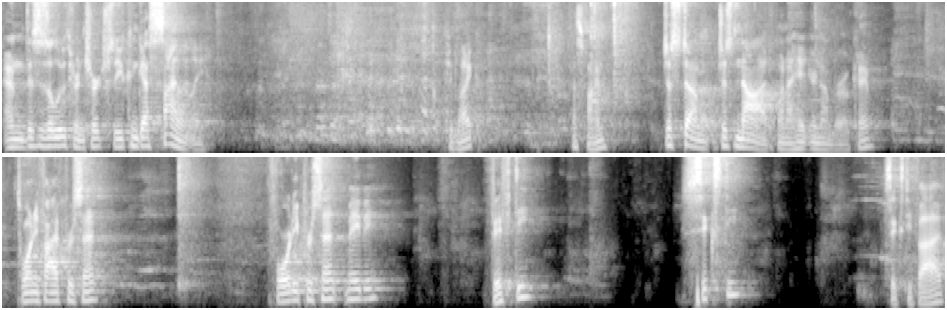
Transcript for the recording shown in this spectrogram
And this is a Lutheran church, so you can guess silently. if you'd like. That's fine. Just, um, just nod when I hit your number, okay? 25%? 40% maybe? 50? 60? 65?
